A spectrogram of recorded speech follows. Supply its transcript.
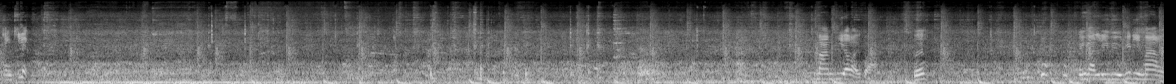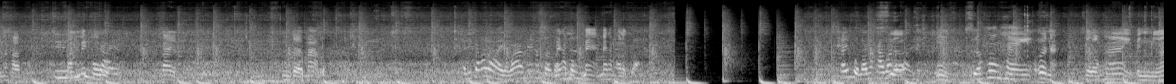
แกงขี้เหล็ก อร่อยกว่าเฮ้ยเป็นการรีวิวที่ดีมากเลยนะคะมันไม่โกงใช่ภูมิใจมาก อันนี้ก็อร่อยแต่ว่าไม่ทำแบบไม่ทำหมดแม่แม่ทำอร่อยกว่าใช่หมดแล้วนะคะว่าเสื้ออร่อยอืมเสื้อห้องไฮเอิญอะเสื้อร้องไห้เป็นเนื้อ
